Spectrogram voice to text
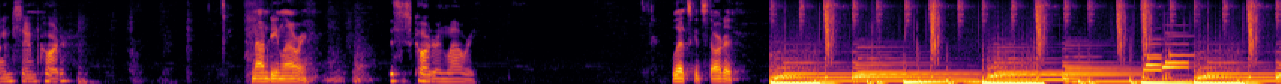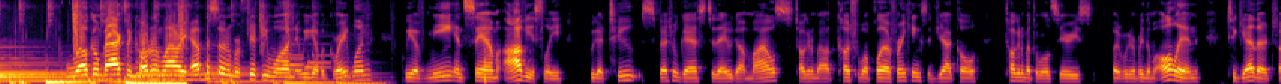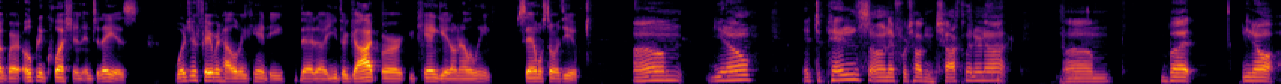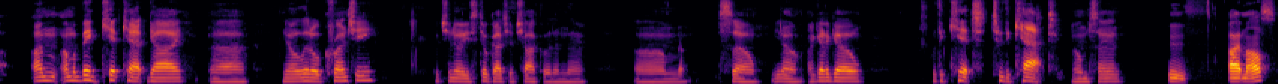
I'm Sam Carter. And I'm Dean Lowry. This is Carter and Lowry. Let's get started. Welcome back to Carter and Lowry, episode number 51, and we have a great one. We have me and Sam, obviously. We got two special guests today. We got Miles talking about college football playoff rankings and Jack Cole talking about the World Series. But we're going to bring them all in together to talk about our opening question. And today is what's your favorite Halloween candy that uh, you either got or you can get on Halloween? Sam, we'll start with you. Um, you know, it depends on if we're talking chocolate or not. Um, but you know, I'm I'm a big Kit Kat guy. Uh, you know, a little crunchy, but you know, you still got your chocolate in there. Um, so you know, I gotta go with the kit to the cat. You know what I'm saying? Hmm. All right, Miles.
